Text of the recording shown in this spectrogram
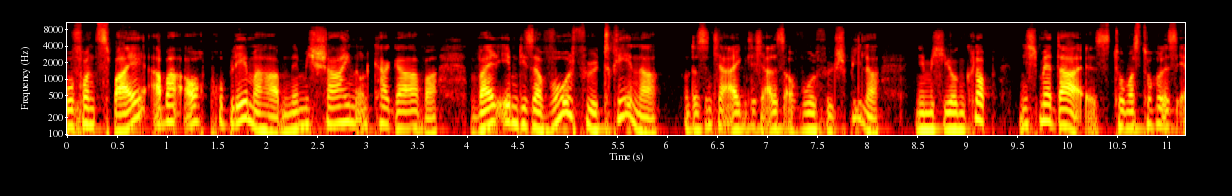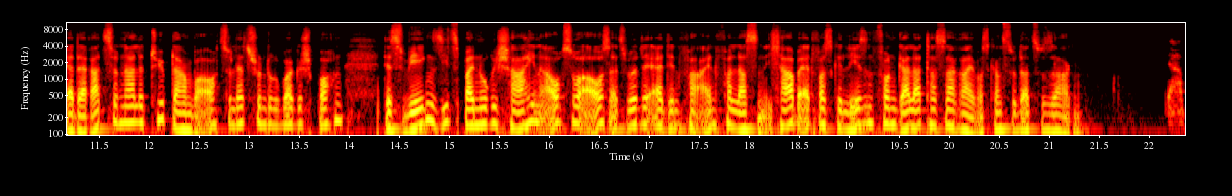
wovon zwei aber auch Probleme haben, nämlich Shahin und Kagawa, weil eben dieser Wohlfühltrainer, und das sind ja eigentlich alles auch Wohlfühlspieler, nämlich Jürgen Klopp, nicht mehr da ist. Thomas Tuchel ist eher der rationale Typ, da haben wir auch zuletzt schon drüber gesprochen. Deswegen sieht's bei Nuri Shahin auch so aus, als würde er den Verein verlassen. Ich habe etwas gelesen von Galatasaray. Was kannst du dazu sagen? Ja,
